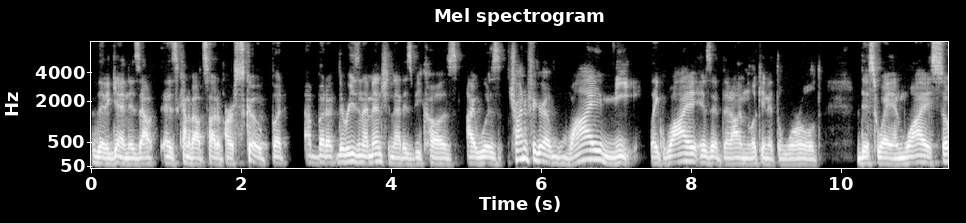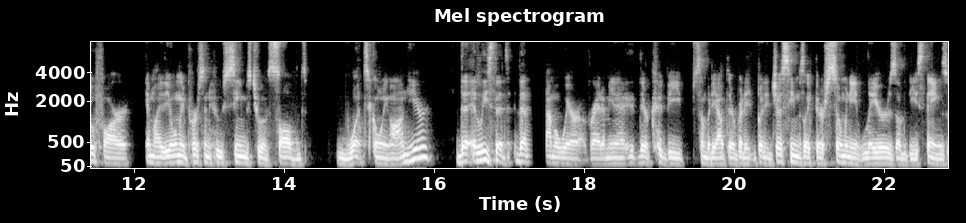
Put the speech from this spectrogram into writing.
that again is out is kind of outside of our scope but uh, but uh, the reason i mention that is because i was trying to figure out why me? Like why is it that i'm looking at the world this way? And why so far am i the only person who seems to have solved what's going on here? That at least that that i'm aware of right? I mean I, there could be somebody out there but it but it just seems like there's so many layers of these things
